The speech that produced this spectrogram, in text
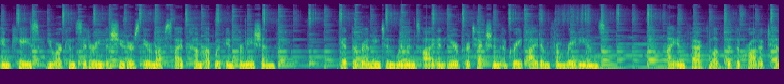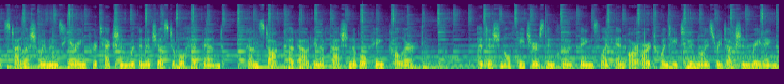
In case you are considering a shooter's earmuffs I've come up with information. Get the Remington Women's Eye and Ear Protection a great item from Radians. I in fact loved that the product had stylish women's hearing protection with an adjustable headband, gunstock cut out in a fashionable pink color. Additional features include things like NRR22 noise reduction rating,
